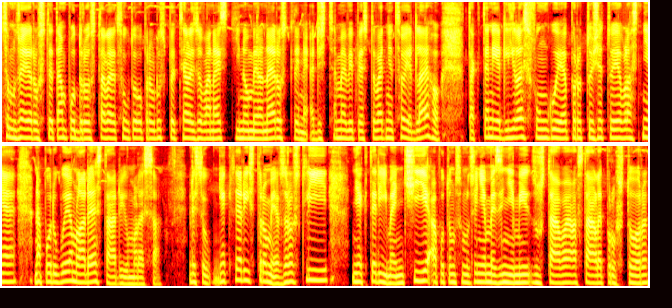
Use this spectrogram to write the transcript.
samozřejmě roste tam podrost, ale jsou to opravdu specializované stínomilné rostliny. A když chceme vypěstovat něco jedlého, tak ten jedlý les funguje, protože to je vlastně napodobuje mladé stádium lesa, kde jsou některý strom je vzrostlý, některý menší a potom samozřejmě mezi nimi zůstává stále prostor,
